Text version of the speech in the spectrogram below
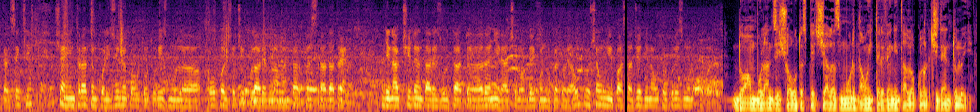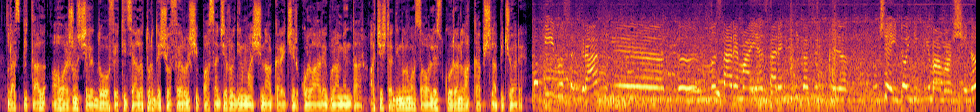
intersecție și a intrat în coliziune cu autoturismul uh, Opel ce circula regulamentar pe strada Traian. Din accident a rezultat rănirea celor doi conducători auto și a unui pasager din autoturismul Opel. Două ambulanțe și o auto specială Smurd au intervenit la locul accidentului. La spital au ajuns cele două fetițe alături de șoferul și pasagerul din mașina care circula regulamentar. Aceștia din urmă s-au ales cu răni la cap și la picioare. Copiii nu sunt gravi, în stare mai în stare critică sunt cei doi din prima mașină.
